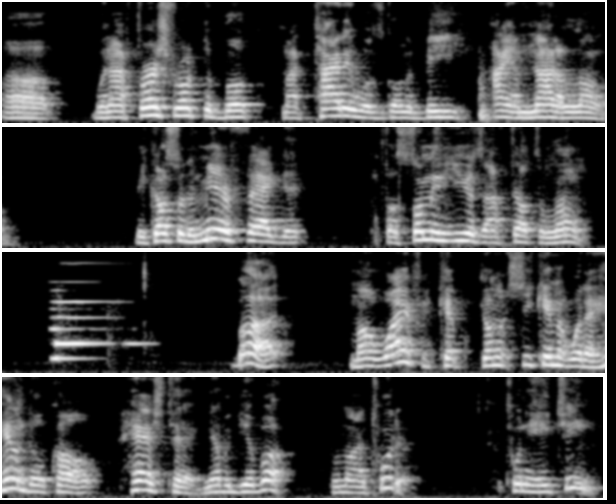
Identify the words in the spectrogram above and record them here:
Uh, when I first wrote the book, my title was going to be I Am Not Alone. Because of the mere fact that for so many years I felt alone. But my wife kept coming, she came up with a handle called hashtag never give up for my Twitter 2018.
